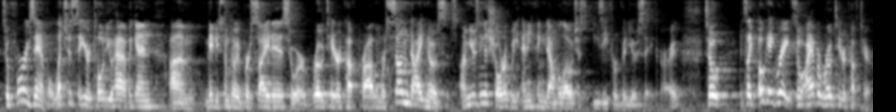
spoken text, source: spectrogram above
So, for example, let's just say you're told you have, again, um, maybe some type of bursitis or rotator cuff problem or some diagnosis. I'm using the shoulder, it could be anything down below. It's just easy for video sake. All right. So, it's like, okay, great. So, I have a rotator cuff tear.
